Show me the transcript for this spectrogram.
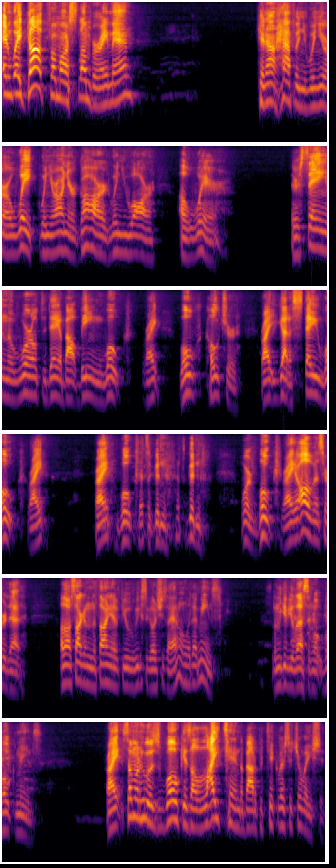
and wake up from our slumber. Amen. Cannot happen when you're awake, when you're on your guard, when you are aware. They're saying in the world today about being woke, right? Woke culture, right? You got to stay woke, right? Right? Woke. That's a good. That's a good word. Woke, right? All of us heard that. Although I was talking to Nathania a few weeks ago, she's like, I don't know what that means. Let me give you a lesson what woke means. Right? Someone who is woke is enlightened about a particular situation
